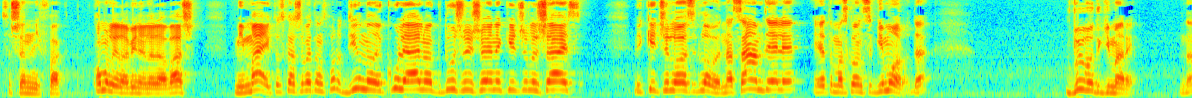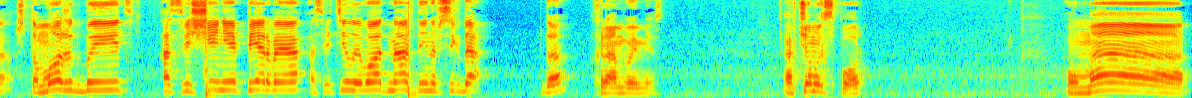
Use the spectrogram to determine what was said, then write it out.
Совершенно не факт. Омали Равин или Раваш. Мимай, кто скажет, что в этом споре, Дилма Куля Альма к душе еще и на кичу шайс. Викичи Лоасидлова. На самом деле, это московский Гимора, да? Вывод Гимары да, что может быть освящение первое осветило его однажды и навсегда, да, храмовое место. А в чем их спор? Умар,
